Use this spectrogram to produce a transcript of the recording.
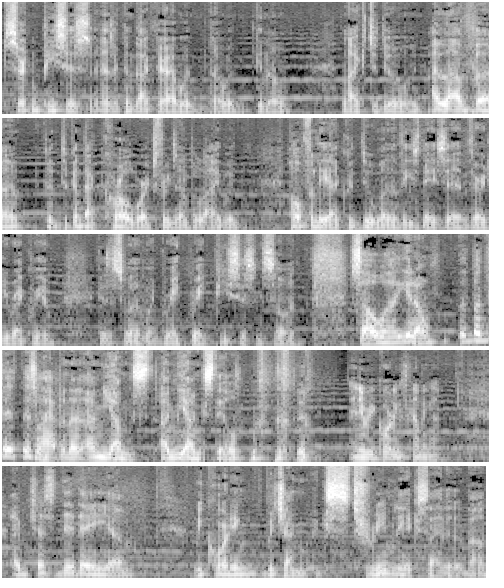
certain pieces as a conductor. I would, I would, you know, like to do. I love uh, to conduct choral works. For example, I would, hopefully, I could do one of these days a Verdi Requiem because it's one of my great, great pieces and so on. So, uh, you know, but, this will happen. I'm young. I'm young still. Any recordings coming up? I just did a um, recording, which I'm extremely excited about,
